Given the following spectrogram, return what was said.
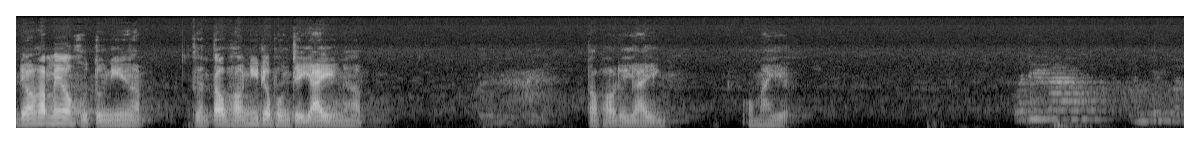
เดี๋ยวครับไม่ต้องขุดตรงนี้ครับ ส่วนเตาเผานี่เดี๋ยวผมจะย้ายเองนะครับ เตาเผาเดี๋ยวย้ายเองโอ้มาเยอะวันนี้มาทำอะไรกันครับ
